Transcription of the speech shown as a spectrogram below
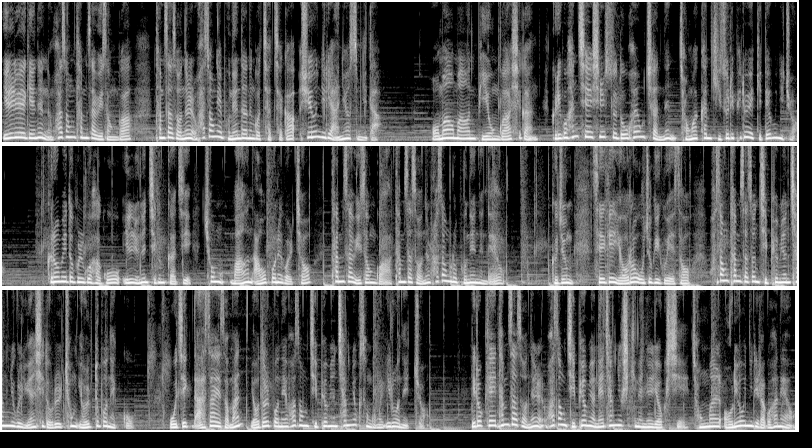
인류에게는 화성 탐사 위성과 탐사선을 화성에 보낸다는 것 자체가 쉬운 일이 아니었습니다. 어마어마한 비용과 시간, 그리고 한치의 실수도 허용치 않는 정확한 기술이 필요했기 때문이죠. 그럼에도 불구하고 인류는 지금까지 총 49번에 걸쳐 탐사 위성과 탐사선을 화성으로 보냈는데요. 그중 세계 여러 우주기구에서 화성 탐사선 지표면 착륙을 위한 시도를 총 12번 했고 오직 나사에서만 8번의 화성 지표면 착륙 성공을 이루어냈죠. 이렇게 탐사선을 화성 지표면에 착륙시키는 일 역시 정말 어려운 일이라고 하네요.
